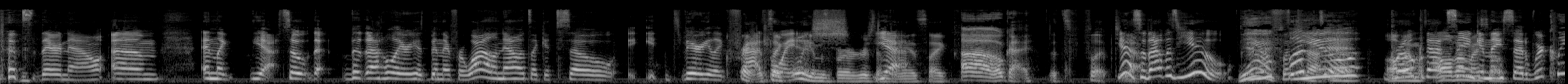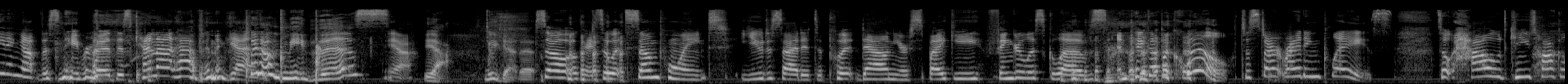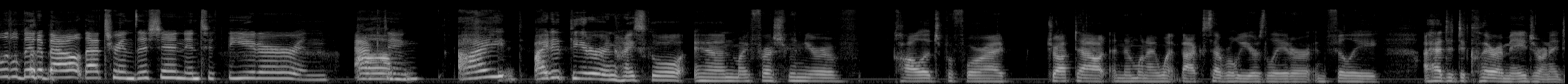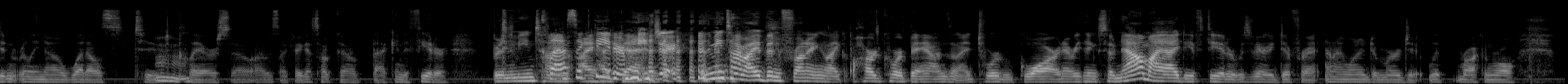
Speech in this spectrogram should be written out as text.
that's there now um and like yeah so that but that whole area has been there for a while and now it's like it's so it's very like frat Right, it's like. Williamsburg or something. yeah It's like Oh, okay. it's flipped. yeah, so that was you. Yeah, you flipped you All broke my- that sink, and they said, "We're cleaning up this neighborhood. This cannot happen again." I don't need this. Yeah. Yeah. We get it. So okay, so at some point you decided to put down your spiky fingerless gloves and pick up a quill to start writing plays. So how can you talk a little bit about that transition into theater and acting? I I did theater in high school and my freshman year of college before I dropped out, and then when I went back several years later in Philly, I had to declare a major, and I didn't really know what else to Mm-hmm. declare. So I was like, I guess I'll go back into theater. But in the meantime, Classic I theater been- major. in the meantime, I had been fronting like hardcore bands and I toured with GWAR and everything. So now my idea of theater was very different and I wanted to merge it with rock and roll.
